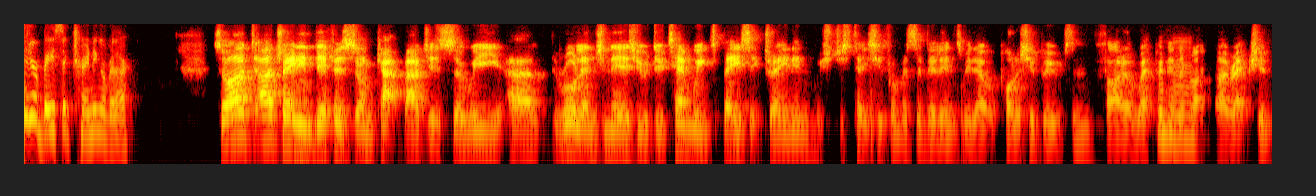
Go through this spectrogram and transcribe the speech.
is your basic training over there? So our, our training differs on cap badges. So we uh, the royal engineers you would do 10 weeks basic training which just takes you from a civilian to be able to polish your boots and fire a weapon mm-hmm. in the mm-hmm. right direction.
